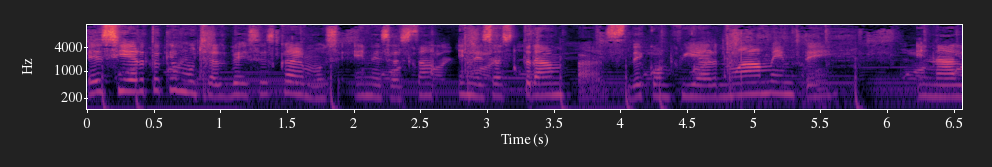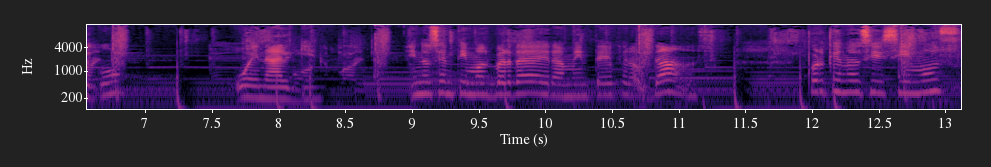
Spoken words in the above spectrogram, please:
Es cierto que muchas veces caemos en esas, en esas trampas de confiar nuevamente en algo o en alguien y nos sentimos verdaderamente defraudados porque nos hicimos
